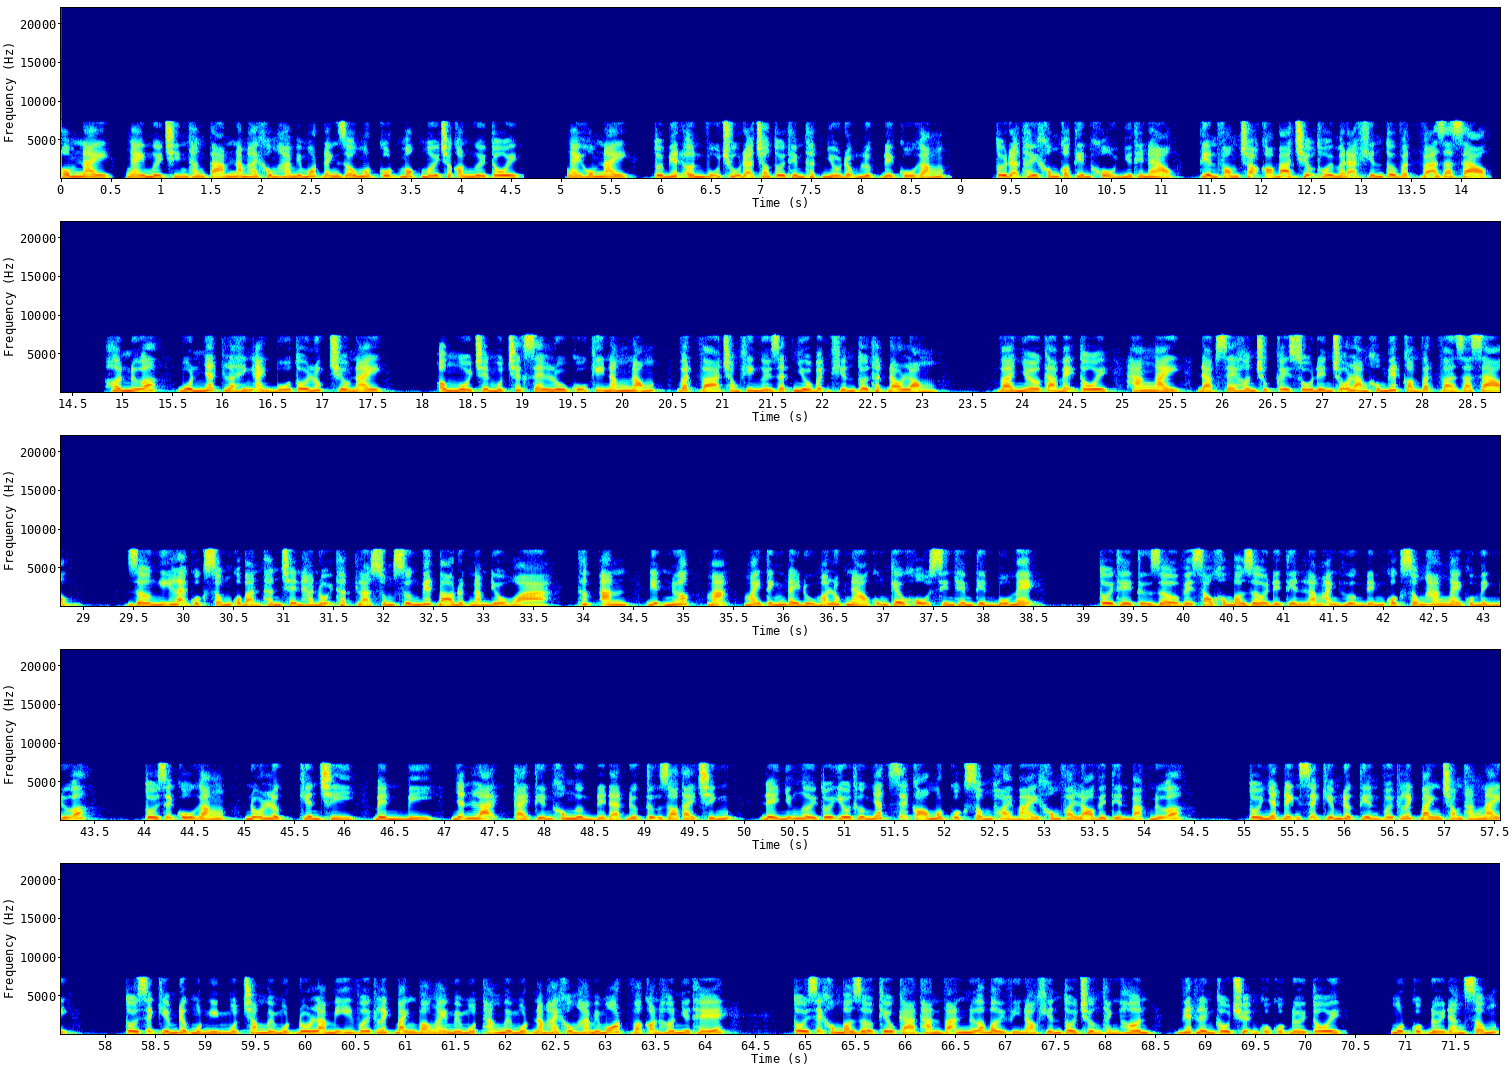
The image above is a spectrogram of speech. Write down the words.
Hôm nay, ngày 19 tháng 8 năm 2021 đánh dấu một cột mốc mới cho con người tôi. Ngày hôm nay, tôi biết ơn vũ trụ đã cho tôi thêm thật nhiều động lực để cố gắng. Tôi đã thấy không có tiền khổ như thế nào, tiền phòng trọ có 3 triệu thôi mà đã khiến tôi vật vã ra sao. Hơn nữa, buồn nhất là hình ảnh bố tôi lúc chiều nay. Ông ngồi trên một chiếc xe lù cũ kỹ nắng nóng, vất vả trong khi người rất nhiều bệnh khiến tôi thật đau lòng. Và nhớ cả mẹ tôi, hàng ngày, đạp xe hơn chục cây số đến chỗ làm không biết còn vất vả ra sao. Giờ nghĩ lại cuộc sống của bản thân trên Hà Nội thật là sung sướng biết bao được nằm điều hòa, thức ăn, điện nước, mạng, máy tính đầy đủ mà lúc nào cũng kêu khổ xin thêm tiền bố mẹ. Tôi thề từ giờ về sau không bao giờ để tiền làm ảnh hưởng đến cuộc sống hàng ngày của mình nữa. Tôi sẽ cố gắng, nỗ lực, kiên trì, bền bỉ, nhẫn lại, cải tiến không ngừng để đạt được tự do tài chính, để những người tôi yêu thương nhất sẽ có một cuộc sống thoải mái không phải lo về tiền bạc nữa. Tôi nhất định sẽ kiếm được tiền với Clickbank trong tháng này. Tôi sẽ kiếm được 1.111 đô la Mỹ với Clickbank vào ngày 11 tháng 11 năm 2021 và còn hơn như thế. Tôi sẽ không bao giờ kêu ca than vãn nữa bởi vì nó khiến tôi trưởng thành hơn, viết lên câu chuyện của cuộc đời tôi. Một cuộc đời đáng sống.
